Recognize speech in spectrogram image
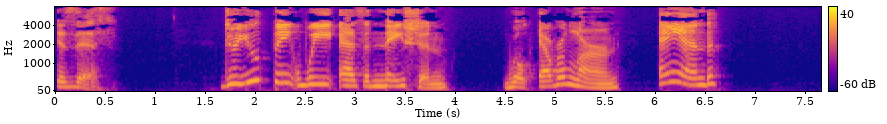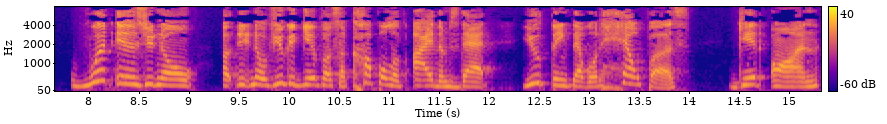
is this. Do you think we as a nation will ever learn and what is, you know, uh, you know, if you could give us a couple of items that you think that would help us get on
